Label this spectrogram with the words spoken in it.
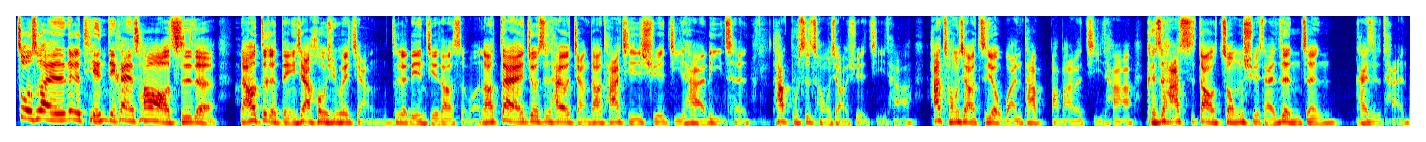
做出来的那个甜点看起来超好吃的。然后这个等一下后续会讲这个连接到什么。然后再来就是他有讲到他其实学吉他的历程，他不是从小学吉他，他从小只有玩他爸爸的吉他，可是他是到中学才认真开始弹。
